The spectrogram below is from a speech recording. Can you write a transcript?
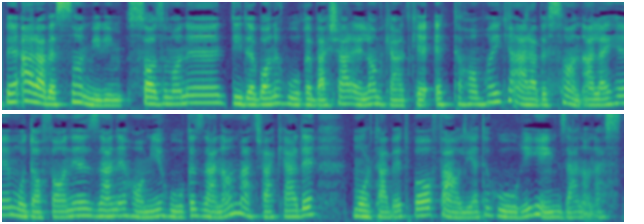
به عربستان میریم. سازمان دیدبان حقوق بشر اعلام کرد که اتهام هایی که عربستان علیه مدافعان زن حامی حقوق زنان مطرح کرده مرتبط با فعالیت حقوقی این زنان است.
